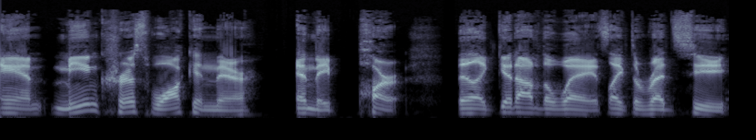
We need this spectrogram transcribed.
And me and Chris walk in there and they part. They like get out of the way. It's like the Red Sea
